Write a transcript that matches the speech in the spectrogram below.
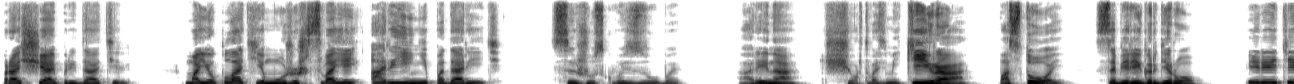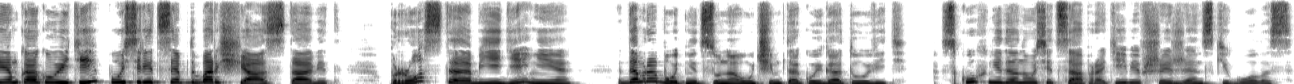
Прощай, предатель. Мое платье можешь своей Арине подарить. Цежу сквозь зубы. Арина, черт возьми, Кира! Постой! Собери гардероб. Перед тем, как уйти, пусть рецепт борща оставит. Просто объедение. Домработницу научим такой готовить. С кухни доносится опротививший женский голос.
